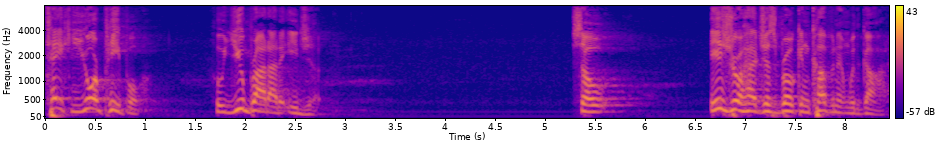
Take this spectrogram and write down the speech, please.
take your people who you brought out of Egypt. So Israel had just broken covenant with God.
